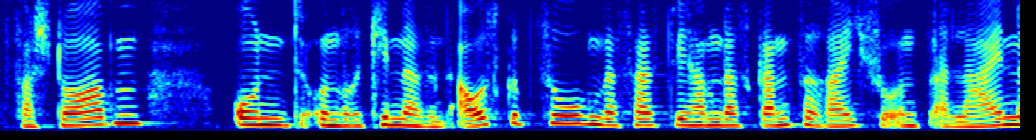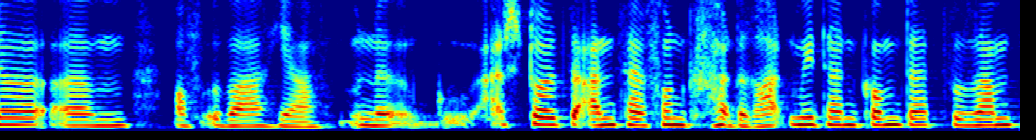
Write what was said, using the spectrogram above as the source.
verstorben und unsere Kinder sind ausgezogen. Das heißt, wir haben das ganze Reich für uns alleine ähm, auf über ja, eine stolze Anzahl von Quadratmetern kommt da zusammen.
